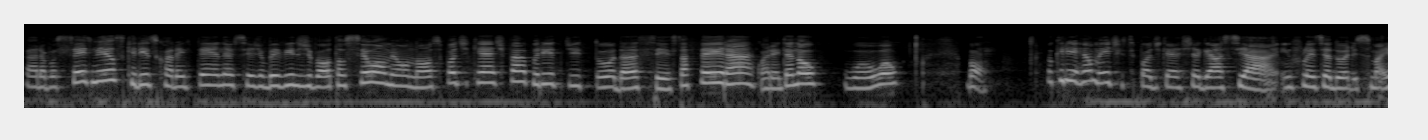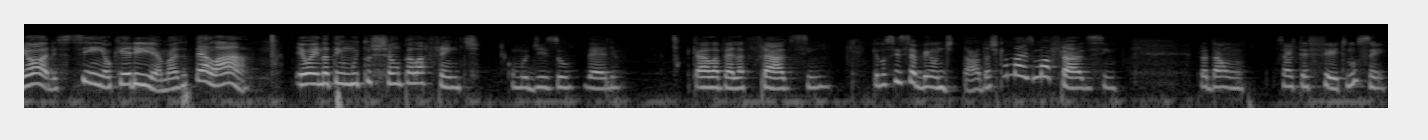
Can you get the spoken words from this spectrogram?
para vocês, meus queridos quarenteners. Sejam bem-vindos de volta ao seu ao meu ao nosso podcast favorito de toda sexta-feira. Quarentenou. Uou, uou. Bom, eu queria realmente que esse podcast chegasse a influenciadores maiores? Sim, eu queria, mas até lá eu ainda tenho muito chão pela frente, como diz o velho. Aquela velha frase, assim, que eu não sei se é bem um ditado, acho que é mais uma frase, assim, para dar um certo efeito, não sei.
